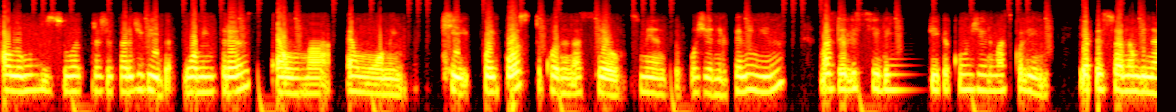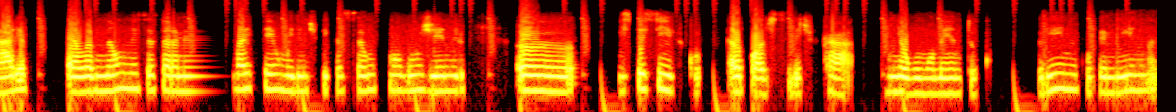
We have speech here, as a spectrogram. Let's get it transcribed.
ao longo de sua trajetória de vida. O homem trans é, uma, é um homem que foi imposto quando nasceu o gênero feminino, mas ele se identifica com o gênero masculino. E a pessoa não binária, ela não necessariamente vai ter uma identificação com algum gênero uh, específico. Ela pode se identificar em algum momento com masculino, com feminino,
